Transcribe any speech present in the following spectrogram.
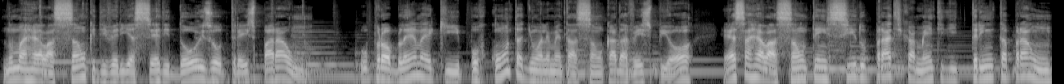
numa relação que deveria ser de 2 ou 3 para 1. O problema é que, por conta de uma alimentação cada vez pior, essa relação tem sido praticamente de 30 para 1,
